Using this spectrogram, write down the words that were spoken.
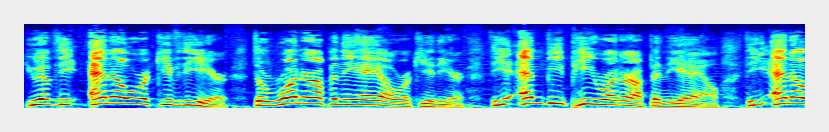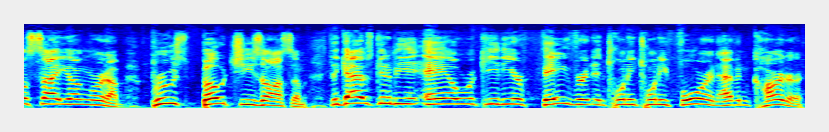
You have the NL Rookie of the Year, the runner up in the AL Rookie of the Year, the MVP runner up in the AL, the NL Cy Young runner up. Bruce Bochy's awesome. The guy who's going to be an AL Rookie of the Year favorite in 2024 and Evan Carter,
